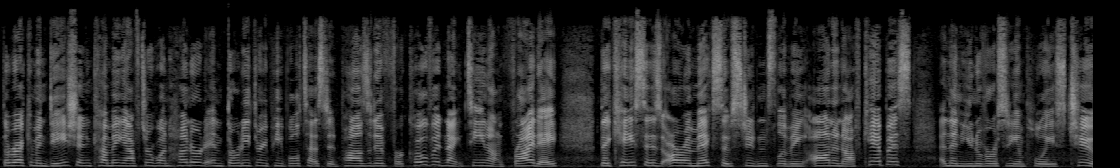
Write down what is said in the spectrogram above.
The recommendation coming after 133 people tested positive for COVID 19 on Friday. The cases are a mix of students living on and off campus and then university employees, too.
